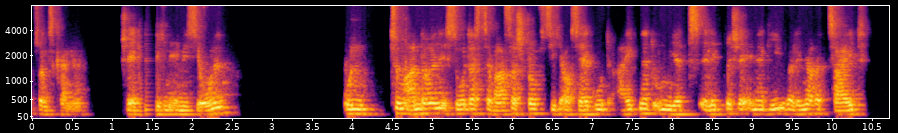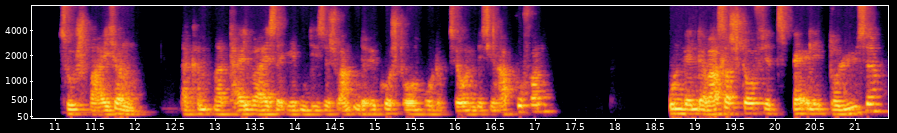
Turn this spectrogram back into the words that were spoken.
sonst keine schädlichen Emissionen. Und zum anderen ist so, dass der Wasserstoff sich auch sehr gut eignet, um jetzt elektrische Energie über längere Zeit zu speichern. Da kann man teilweise eben diese schwankende Ökostromproduktion ein bisschen abpuffern. Und wenn der Wasserstoff jetzt per Elektrolyse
